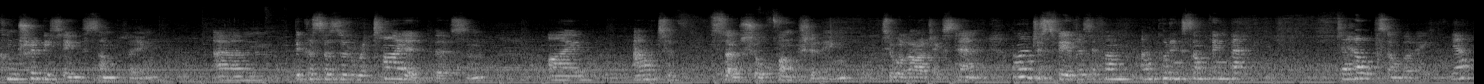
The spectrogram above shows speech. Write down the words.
contributing something. Um, because as a retired person, I'm out of social functioning to a large extent. And I just feel as if I'm, I'm putting something back to help somebody, yeah?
